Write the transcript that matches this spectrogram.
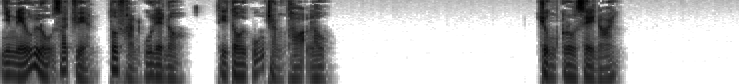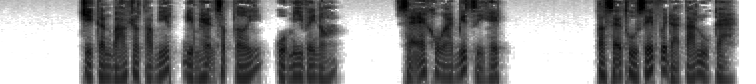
Nhưng nếu lộ ra chuyện tôi phản Guleno, thì tôi cũng chẳng thọ lâu. Trung Croce nói. Chỉ cần báo cho ta biết điểm hẹn sắp tới của mi với nó. Sẽ không ai biết gì hết. Ta sẽ thu xếp với đại tá Luca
